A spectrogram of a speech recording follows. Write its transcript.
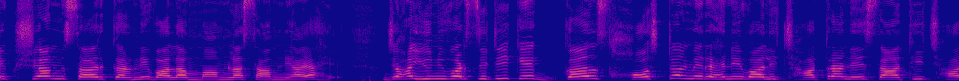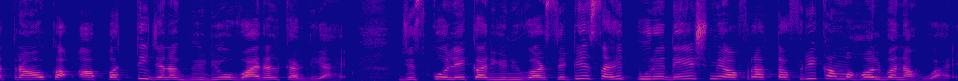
एक शर्मसार करने वाला मामला सामने आया है। जहाँ यूनिवर्सिटी के गर्ल्स हॉस्टल में रहने वाली छात्रा ने साथ ही छात्राओं का आपत्तिजनक वीडियो वायरल कर दिया है, जिसको लेकर यूनिवर्सिटी सहित पूरे देश में अफरा तफरी का माहौल बना हुआ है।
